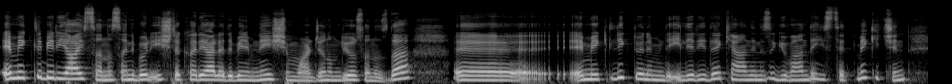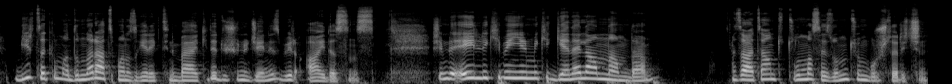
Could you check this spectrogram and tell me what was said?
Emekli bir yaysanız hani böyle işle kariyerle de benim ne işim var canım diyorsanız da e, emeklilik döneminde ileride kendinizi güvende hissetmek için bir takım adımlar atmanız gerektiğini belki de düşüneceğiniz bir aydasınız. Şimdi Eylül 2022 genel anlamda zaten tutulma sezonu tüm burçlar için.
